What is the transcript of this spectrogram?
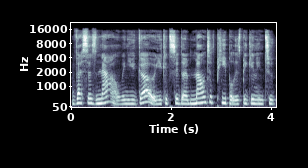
versus now, when you go, you could see the amount of people is beginning to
